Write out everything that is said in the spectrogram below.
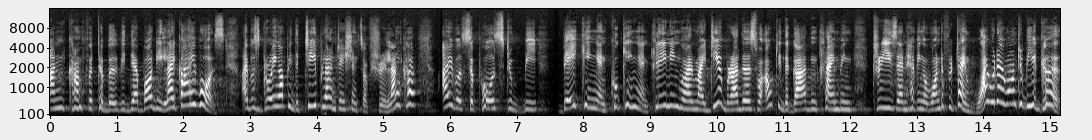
uncomfortable with their body, like I was. I was growing up in the tea plantations of Sri Lanka. I was supposed to be baking and cooking and cleaning while my dear brothers were out in the garden climbing trees and having a wonderful time. Why would I want to be a girl?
